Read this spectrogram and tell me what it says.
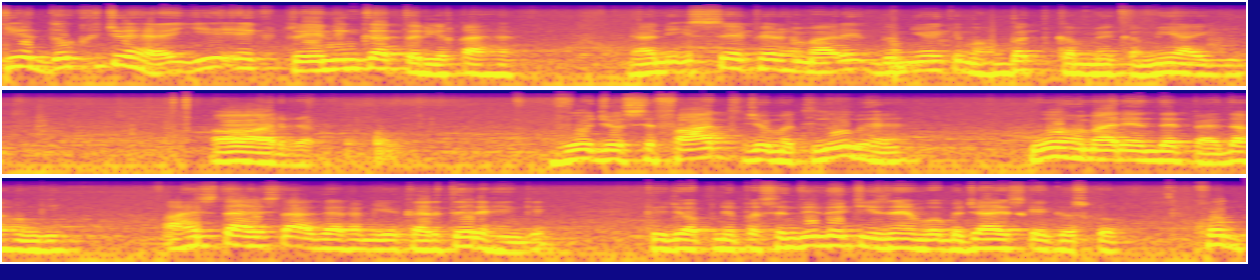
یہ دکھ جو ہے، یہ ایک ٹریننگ کا طریقہ ہے۔ یعنی اس سے پھر ہمارے دنیا کی محبت کم میں کمی آئے گی۔ اور وہ جو صفات، جو مطلوب ہیں، وہ ہمارے اندر پیدا ہوں گی۔ آہستہ آہستہ اگر ہم یہ کرتے رہیں گے کہ جو اپنے پسندیدہ چیزیں ہیں وہ بجائے اس کے کہ اس کو خود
